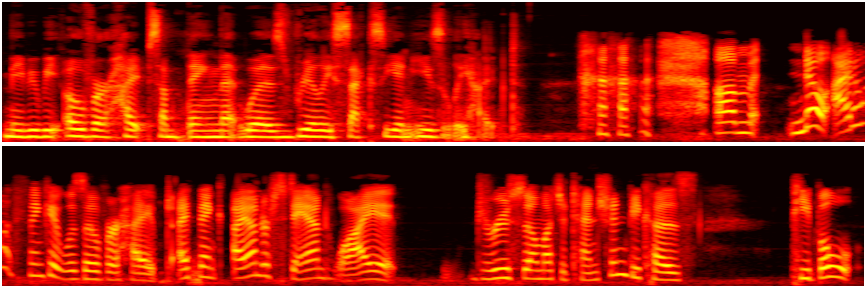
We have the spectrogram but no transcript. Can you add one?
maybe we overhyped something that was really sexy and easily hyped? um, no, I don't think it was overhyped. I think I understand why it drew so much attention because people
